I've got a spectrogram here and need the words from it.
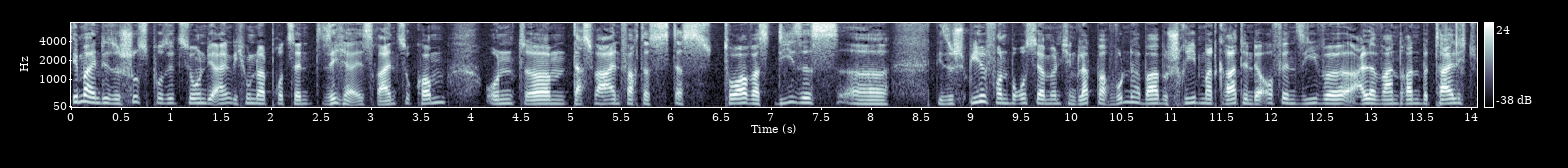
immer in diese Schussposition, die eigentlich 100% sicher ist, reinzukommen. Und ähm, das war einfach das, das Tor, was dieses, äh, dieses Spiel von Borussia Mönchengladbach wunderbar beschrieben hat, gerade in der Offensive, alle waren dran beteiligt,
